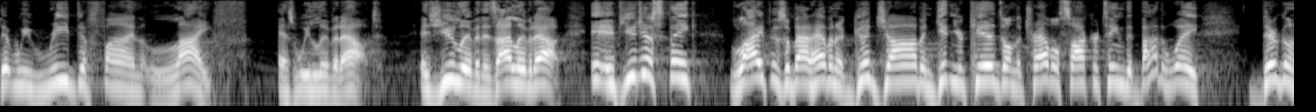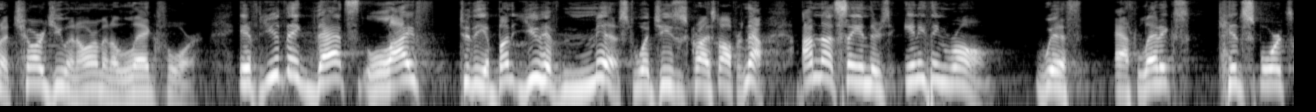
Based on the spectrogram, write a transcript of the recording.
that we redefine life as we live it out, as you live it, as I live it out. If you just think life is about having a good job and getting your kids on the travel soccer team, that by the way, they're going to charge you an arm and a leg for. If you think that's life to the abundant, you have missed what Jesus Christ offers. Now, I'm not saying there's anything wrong with athletics, kids sports.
